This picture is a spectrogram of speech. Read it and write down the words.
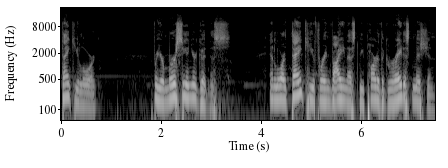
Thank you, Lord, for your mercy and your goodness. And Lord, thank you for inviting us to be part of the greatest mission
